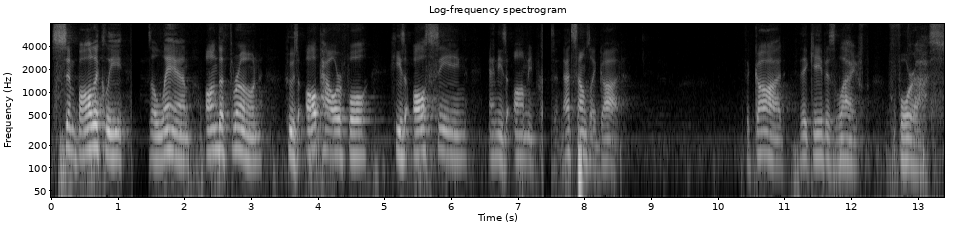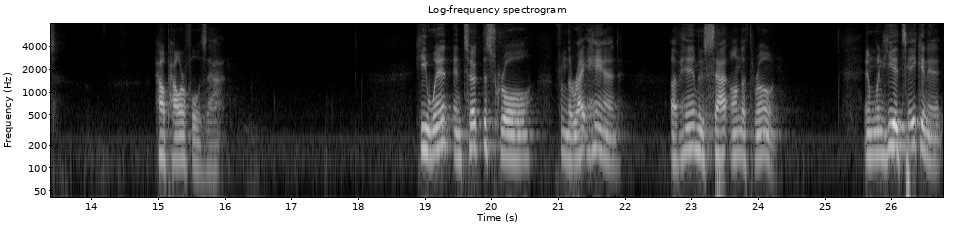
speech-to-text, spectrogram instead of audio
symbolically as a lamb on the throne who's all powerful, he's all seeing, and he's omnipresent. That sounds like God. The God that gave his life for us. How powerful is that? He went and took the scroll from the right hand of him who sat on the throne. And when he had taken it,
